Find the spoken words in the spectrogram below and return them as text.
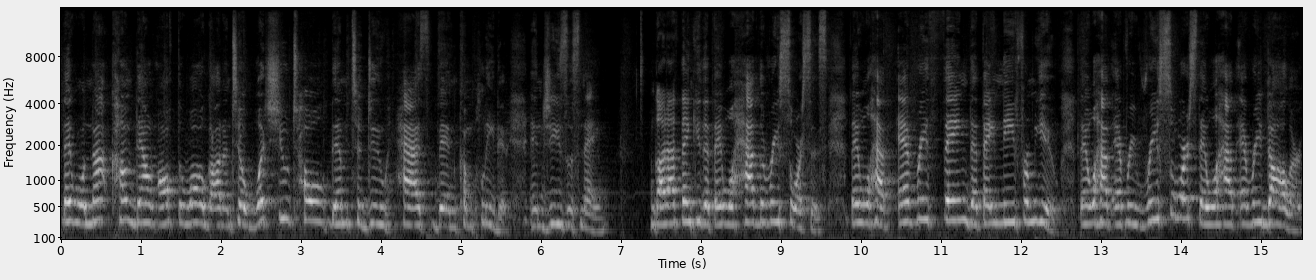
They will not come down off the wall, God, until what you told them to do has been completed. In Jesus' name. God, I thank you that they will have the resources. They will have everything that they need from you. They will have every resource. They will have every dollar.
